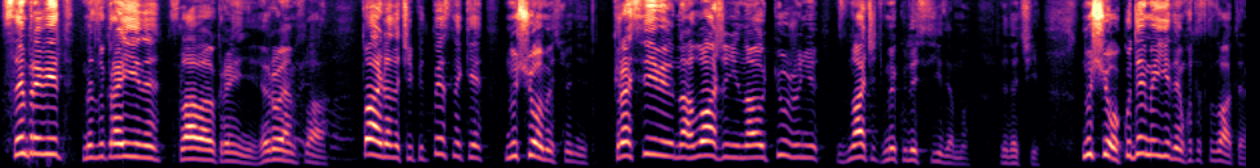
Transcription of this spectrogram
Всім привіт! Ми з України. Слава Україні! Героям слава! Так, глядачі, підписники. Ну що ми сьогодні? Красиві, наглажені, наотюжені, значить, ми кудись їдемо, глядачі. Ну що, куди ми їдемо, хочу сказати?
